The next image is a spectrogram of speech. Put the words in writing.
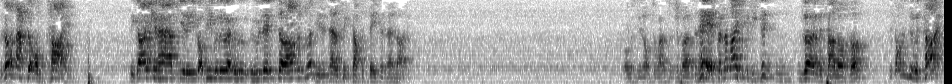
It's not a matter of time. The guy can have, you know, you've got people who, who, who live to 120 who've never picked up a safe in their life. Obviously not talking about such a person here, but the might if he didn't learn the halacha, it's nothing to do with time.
